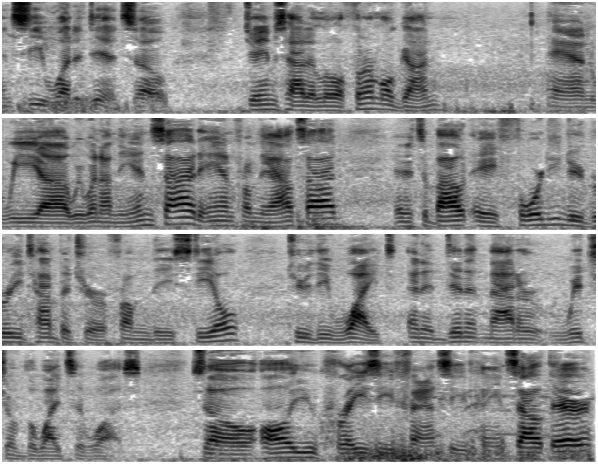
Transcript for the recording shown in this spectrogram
and see what it did. So James had a little thermal gun and we uh, we went on the inside and from the outside and it's about a 40 degree temperature from the steel to the white and it didn't matter which of the whites it was so all you crazy fancy paints out there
